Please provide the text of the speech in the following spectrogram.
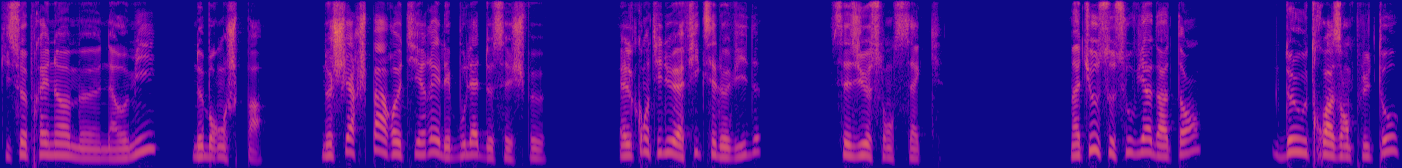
qui se prénomme Naomi, ne bronche pas, ne cherche pas à retirer les boulettes de ses cheveux. Elle continue à fixer le vide, ses yeux sont secs. Mathieu se souvient d'un temps, deux ou trois ans plus tôt,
